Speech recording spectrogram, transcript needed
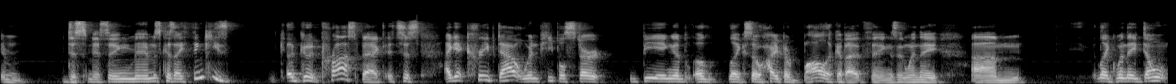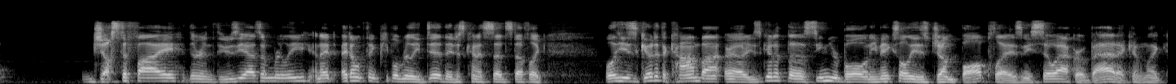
am dismissing Mims because I think he's a good prospect. It's just I get creeped out when people start being a, a, like so hyperbolic about things and when they um like when they don't justify their enthusiasm really and I, I don't think people really did they just kind of said stuff like well he's good at the combine uh, he's good at the senior bowl and he makes all these jump ball plays and he's so acrobatic and I'm like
